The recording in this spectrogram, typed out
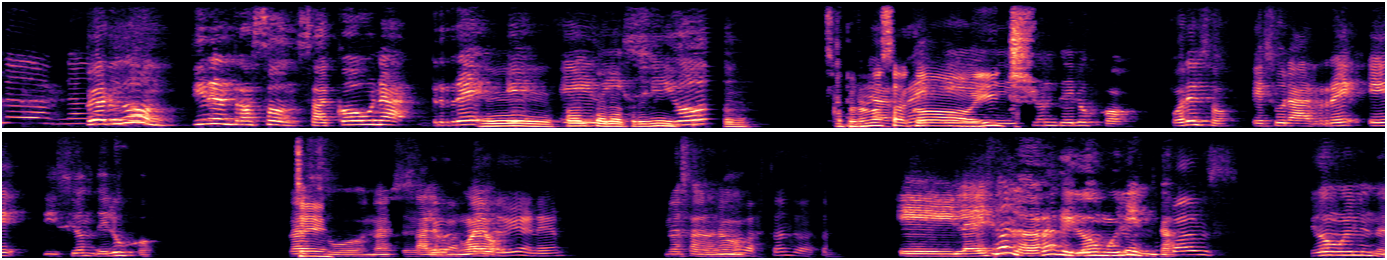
nada, nada Perdón, tienen razón, sacó una Eh, falta la reedición. Sí, pero no sacó Itch. reedición de lujo. Por eso, es una reedición de lujo. No, Sí. es, no Se algo bastante nuevo. bien, ¿eh? No es algo Se nuevo. Bastante, bastante. Y la edición, la verdad, que quedó muy Los linda. fans Quedó muy linda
